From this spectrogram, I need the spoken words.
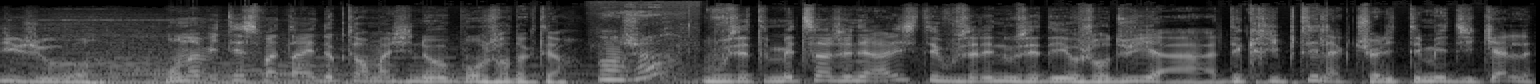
du jour. Mon invité ce matin est Docteur Maginot. Bonjour docteur. Bonjour. Vous êtes médecin généraliste et vous allez nous aider aujourd'hui à décrypter l'actualité médicale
